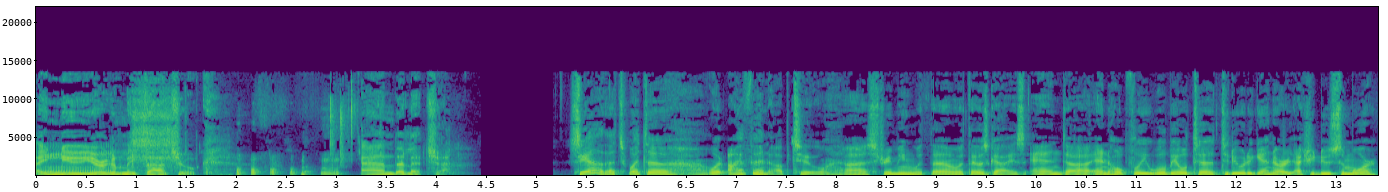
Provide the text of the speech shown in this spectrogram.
I knew you were going to make that joke. and I let you. So yeah, that's what uh, what I've been up to, uh, streaming with uh, with those guys, and uh, and hopefully we'll be able to, to do it again, or actually do some more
